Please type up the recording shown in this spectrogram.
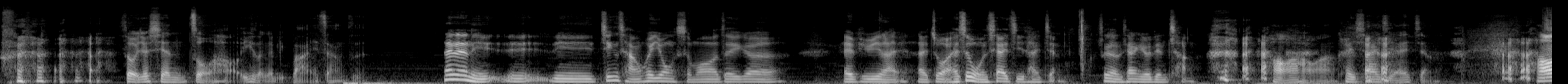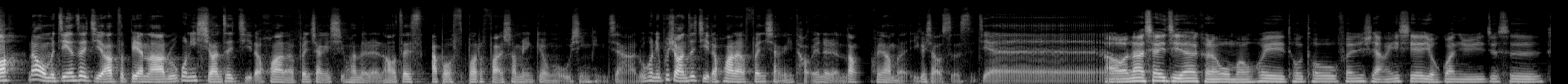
所以我就先做好一整个礼拜这样子。那那你你你经常会用什么这个？A P P 来来做，还是我们下一集来讲？这个好像有点长。好啊，好啊，可以下一集来讲。好，那我们今天这集到这边啦。如果你喜欢这集的话呢，分享给喜欢的人，然后在 Apple Spotify 上面给我们五星评价。如果你不喜欢这集的话呢，分享给你讨厌的人，浪费他们一个小时的时间。好，那下一集呢，可能我们会偷偷分享一些有关于就是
